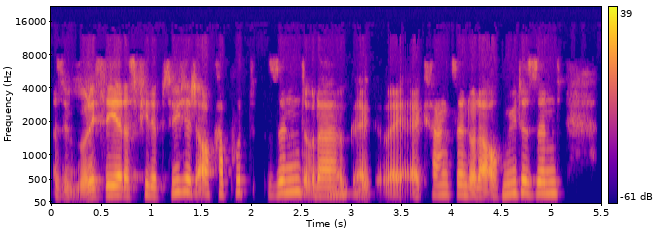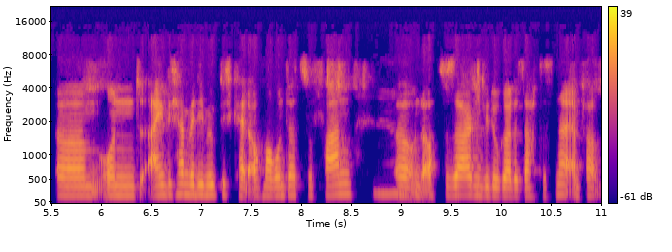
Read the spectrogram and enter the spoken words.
also ich sehe, dass viele psychisch auch kaputt sind oder mhm. erkrankt sind oder auch müde sind. Ähm, und eigentlich haben wir die Möglichkeit, auch mal runterzufahren ja. äh, und auch zu sagen, wie du gerade sagtest, ne, einfach,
